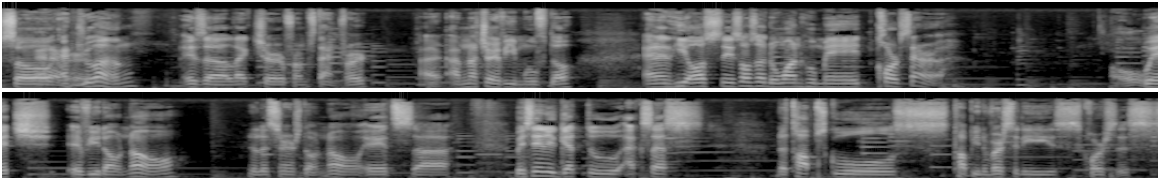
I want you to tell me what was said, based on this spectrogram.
So Andrew Ng is a lecturer from Stanford. I, I'm not sure if he moved though. And then he also is also the one who made Coursera. Oh. which, if you don't know, the listeners don't know, it's uh, basically you get to access the top schools, top universities, courses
